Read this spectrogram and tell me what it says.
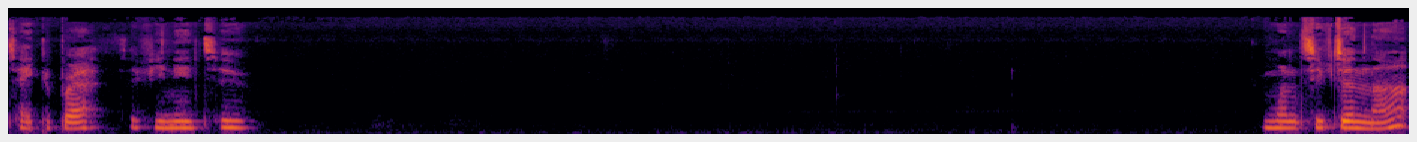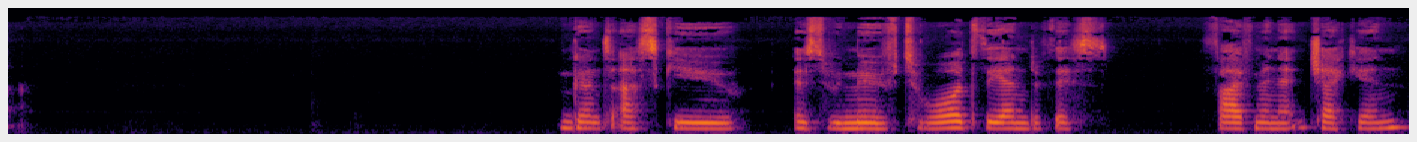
Take a breath if you need to. And once you've done that, I'm going to ask you as we move towards the end of this five minute check in,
